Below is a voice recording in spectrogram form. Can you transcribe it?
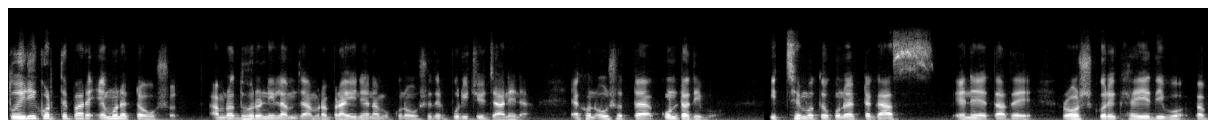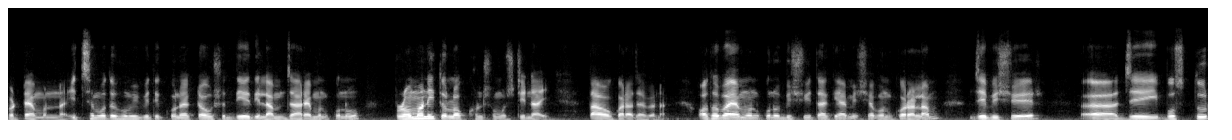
তৈরি করতে পারে এমন একটা ঔষধ। আমরা ধরে নিলাম যে আমরা ব্রাইনিয়া নামক কোনো ঔষধের পরিচয় জানি না। এখন ঔষধটা কোনটা দিব? ইচ্ছে মতো কোনো একটা গাছ এনে তাতে রস করে খাইয়ে দিব, ব্যাপারটা এমন না। ইচ্ছে মতো হোমিওপ্যাথিক কোনো একটা ঔষধ দিয়ে দিলাম যার এমন কোনো প্রমাণিত লক্ষণ সমষ্টি নাই, তাও করা যাবে না। অথবা এমন কোনো বিষয় তাকে আমি সেবন করালাম, যে বিষয়ের যেই বস্তুর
